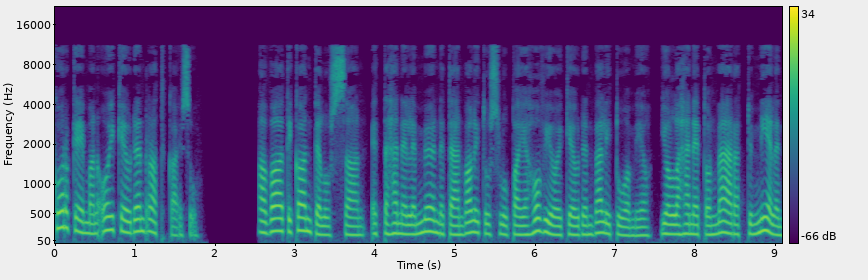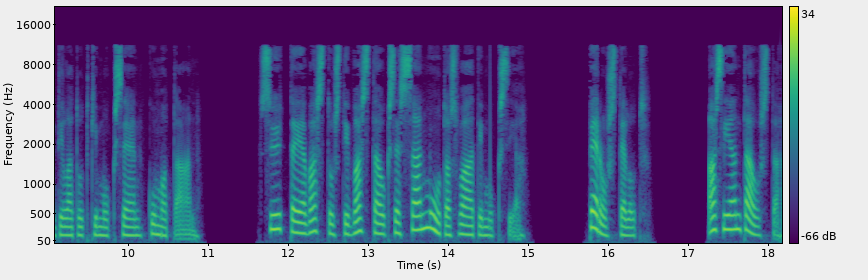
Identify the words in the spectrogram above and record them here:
Korkeimman oikeuden ratkaisu. A vaati kantelussaan, että hänelle myönnetään valituslupa ja hovioikeuden välituomio, jolla hänet on määrätty mielentilatutkimukseen, kumotaan. Syyttäjä vastusti vastauksessaan muutosvaatimuksia. Perustelut. Asian tausta.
